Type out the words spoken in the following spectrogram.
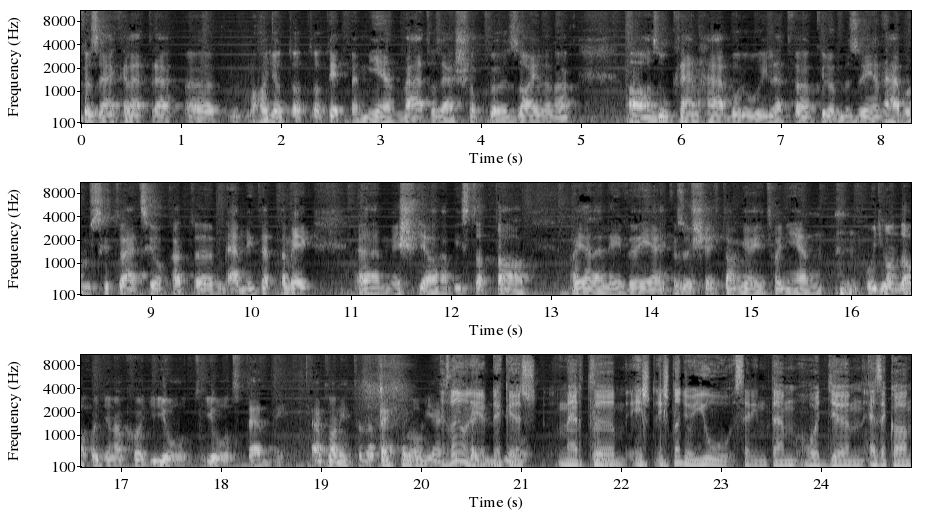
közel-keletre, hogy ott, ott, ott éppen milyen változások zajlanak, az ukrán háború, illetve a különböző ilyen háborús szituációkat említette még, és ugye arra biztatta a jelenlévő egy közösség tagjait, hogy ilyen úgy gondolkodjanak, hogy jót, jót tenni. Tehát van itt ez a technológia. Ez nagyon érdekes, jó. mert és, és nagyon jó szerintem, hogy ezek a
